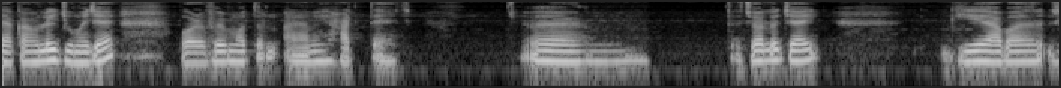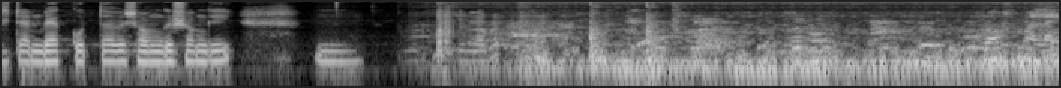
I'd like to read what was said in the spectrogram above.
দেখা হলেই জমে যায় বরফের মতন আর আমি হাঁটতে আছি। তো চলো যাই গিয়ে আবার রিটার্ন ব্যাক করতে হবে সঙ্গে সঙ্গেই। রসমালাই।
